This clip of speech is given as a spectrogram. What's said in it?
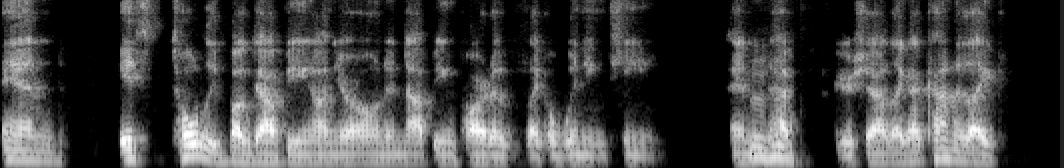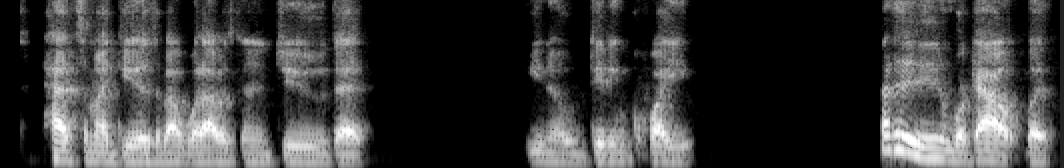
and it's totally bugged out being on your own and not being part of like a winning team and Mhm. having to figure shit out. Like I kind of like had some ideas about what I was gonna do that, you know, didn't quite. Not that they didn't work out, but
